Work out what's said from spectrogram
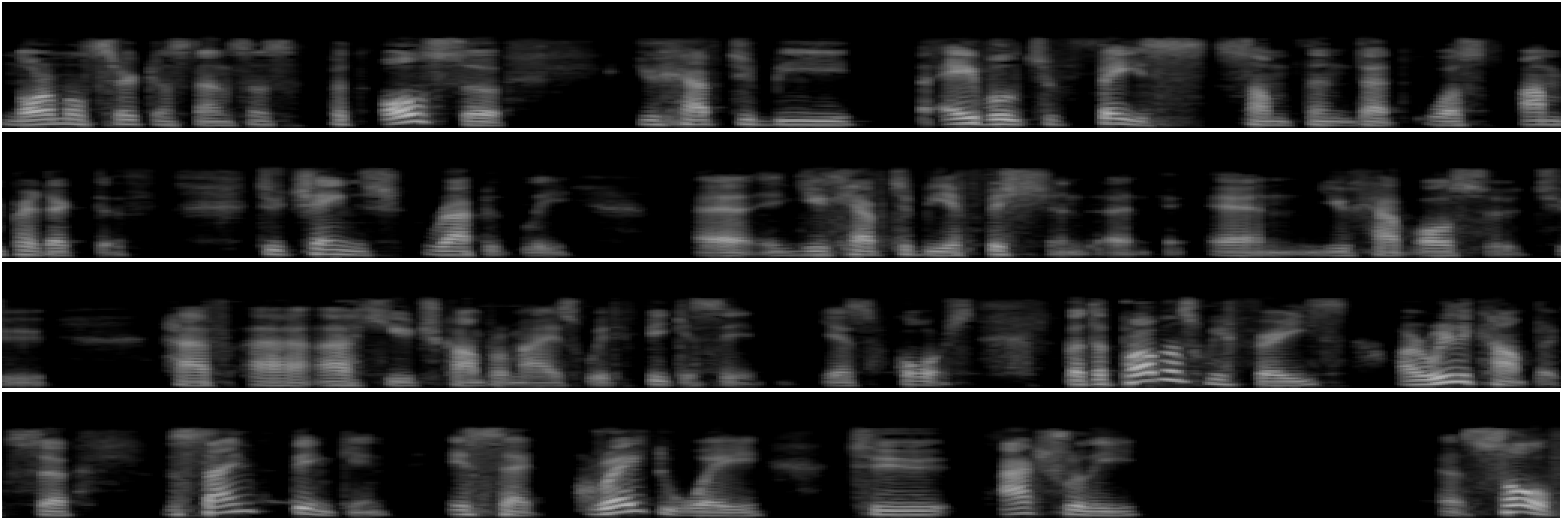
normal circumstances, but also you have to be able to face something that was unpredicted, to change rapidly. Uh, you have to be efficient and, and, you have also to have a, a, huge compromise with efficacy. Yes, of course. But the problems we face are really complex. So design thinking is a great way to actually uh, solve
